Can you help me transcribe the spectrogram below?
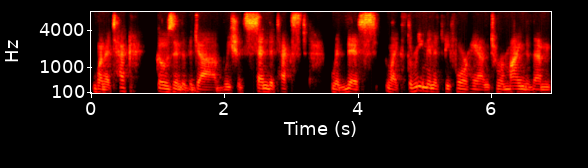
When a tech goes into the job, we should send a text with this like three minutes beforehand to remind them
